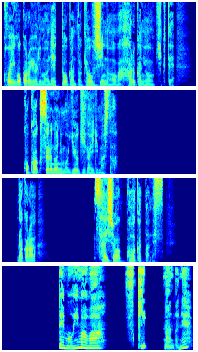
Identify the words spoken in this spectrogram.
恋心よりも劣等感と恐怖心の方がはるかに大きくて、告白するのにも勇気がいりました。だから、最初は怖かったんです。でも今は、好き、なんだね。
